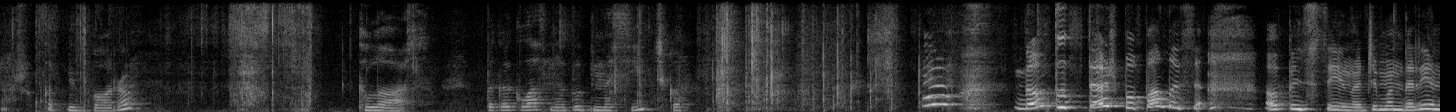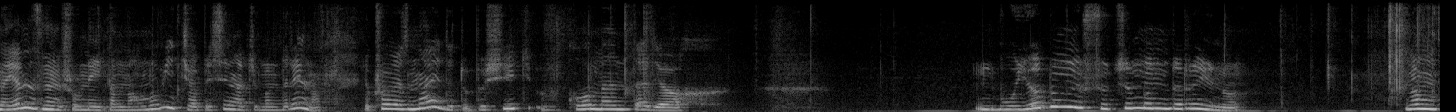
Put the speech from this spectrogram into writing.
Наша капібара. Клас. Така класна тут насічка. Нам тут теж попалася апельсина чи мандарина. Я не знаю, що в неї там на голові, чи апельсина, чи мандарина. Якщо ви знаєте, то пишіть в коментарях. Бо я думаю, що це мандарина. Нам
